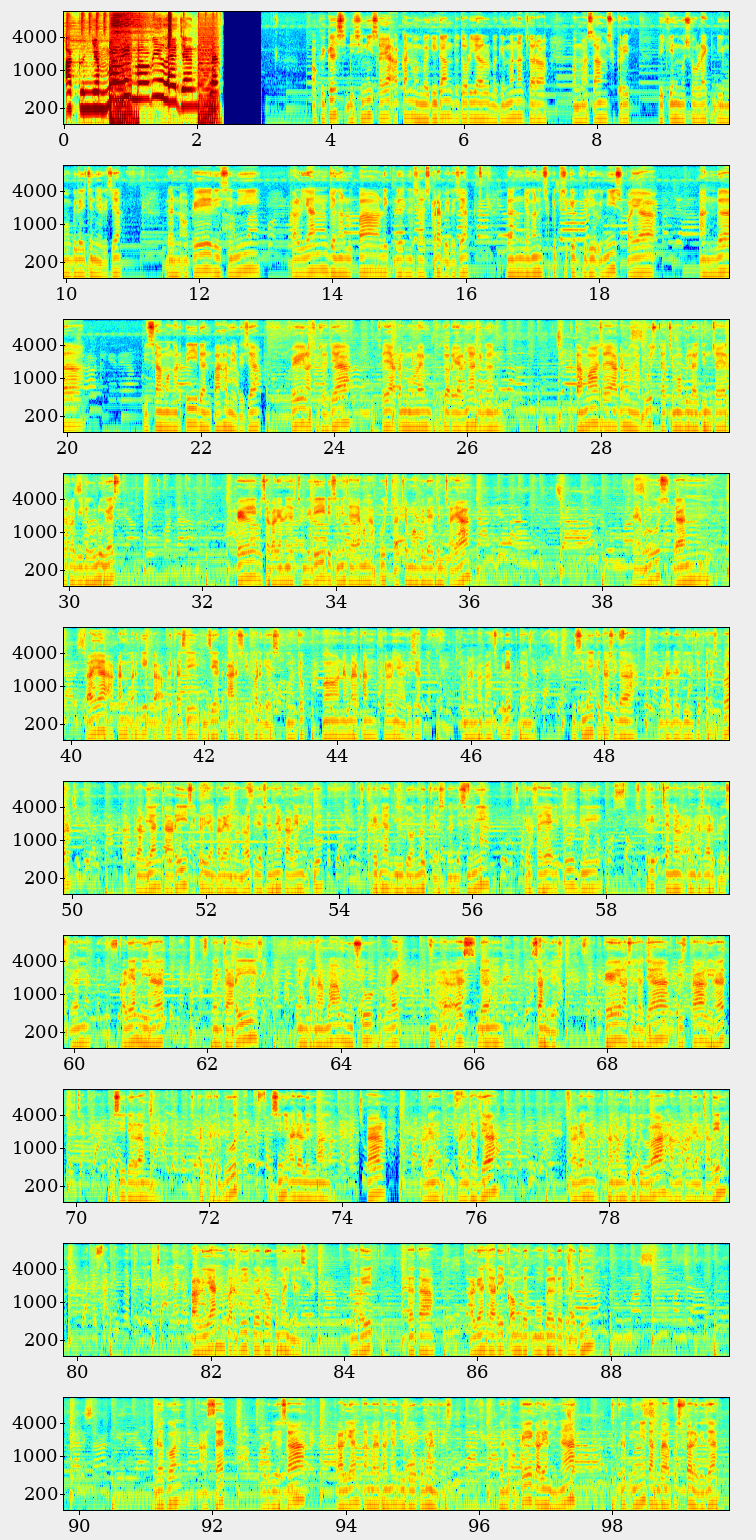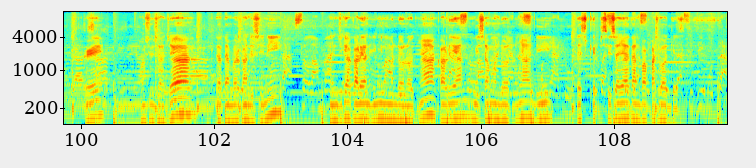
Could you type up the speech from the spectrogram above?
Akunnya main Mobile Legend. Oke guys, di sini saya akan membagikan tutorial bagaimana cara memasang script bikin musuh like di Mobile Legend ya guys ya. Dan oke di sini kalian jangan lupa like dan subscribe ya guys ya. Dan jangan skip-skip video ini supaya Anda bisa mengerti dan paham ya guys ya. Oke, langsung saja saya akan mulai tutorialnya dengan pertama saya akan menghapus caca Mobile Legend saya terlebih dahulu guys. Oke, bisa kalian lihat sendiri di sini saya menghapus caca Mobile Legend saya. Saya hapus dan saya akan pergi ke aplikasi Z Archiver guys untuk menempelkan filenya guys ya. Kita menempelkan script dan di sini kita sudah berada di Z Archiver. Kalian cari script yang kalian download. Biasanya kalian itu scriptnya di download guys dan di sini script saya itu di script channel MSR guys dan kalian lihat dan cari yang bernama musuh leg MRS dan Sun guys. Oke langsung saja kita lihat isi dalam script tersebut. Di sini ada lima file. Kalian salin saja. Kalian tekan tombol judul lalu kalian salin. Kalian pergi ke dokumen guys. Android data kalian cari com.mobile.legend dragon asset seperti biasa kalian tempelkannya di dokumen guys. Dan oke okay, kalian ingat script ini tanpa hapus file guys ya. Oke. okay, langsung saja kita tempelkan di sini. Dan jika kalian ingin mendownloadnya kalian bisa mendownloadnya di deskripsi saya tanpa password guys.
